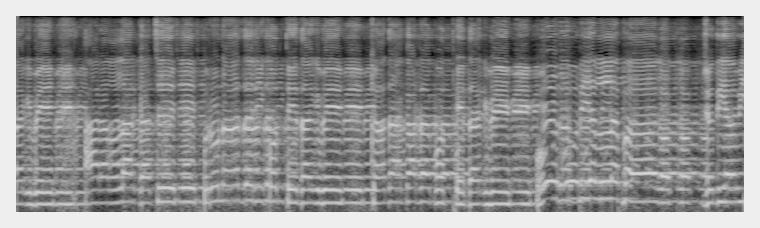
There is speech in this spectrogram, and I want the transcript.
লাগবে আর আল্লাহর কাছে প্রোনাজারি করতে থাকবে, কাদা কাটা করতে থাকবে। ও রব্বি আল্লাহ পাক, যদি আমি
